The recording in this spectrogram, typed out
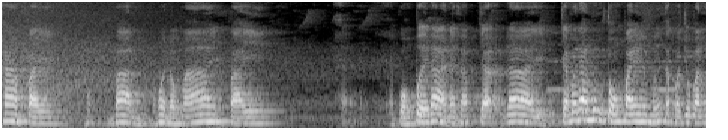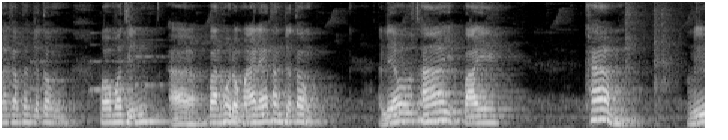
ข้ามไปบ้านห้วยดอกไม้ไปเอ่อปวงเปือยได้นะครับ จะได้จะไม่ได้มุ่งตรงไปเหมือนกับปัจจุบันนะครับ ท่านจะต้องพอมาถึงบ้านห้วยดอกไม้แล้วท่านจะต้องเลี้ยวซ้ายไปข้าม หรือ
